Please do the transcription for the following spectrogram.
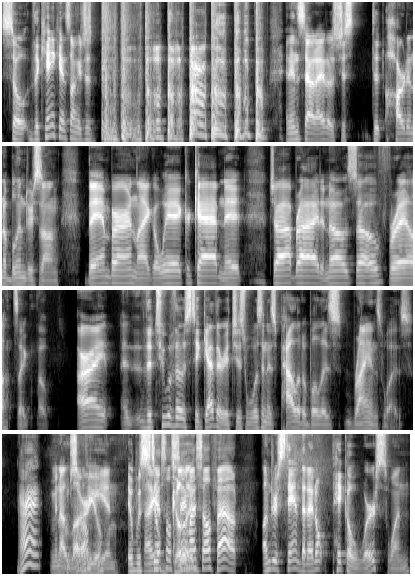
So the Can Can song is just, and Inside Out is just the Heart in a Blender song. Been burned like a wicker cabinet, job right and oh so frail. It's like, oh, all right. And the two of those together, it just wasn't as palatable as Ryan's was. All right, I mean, I love sorry, you. Ian. It was I still guess I'll good. say myself out. Understand that I don't pick a worse one.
